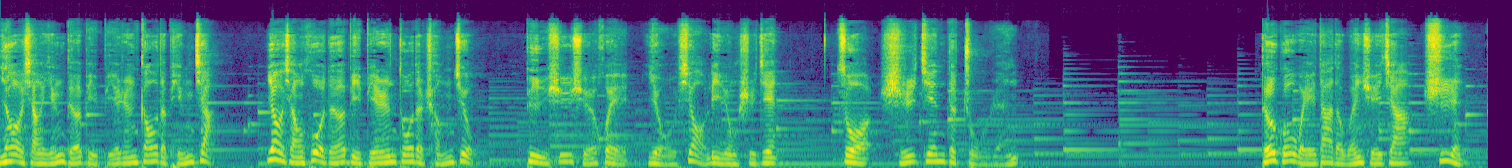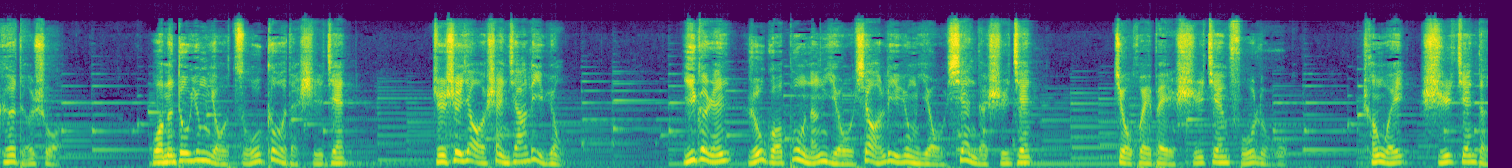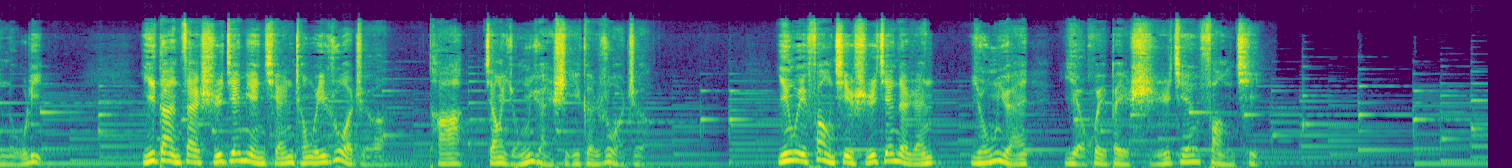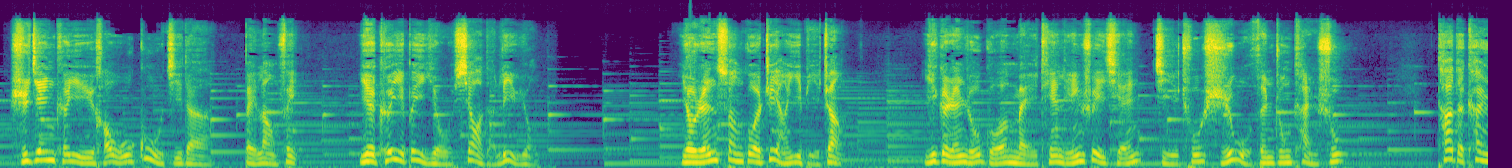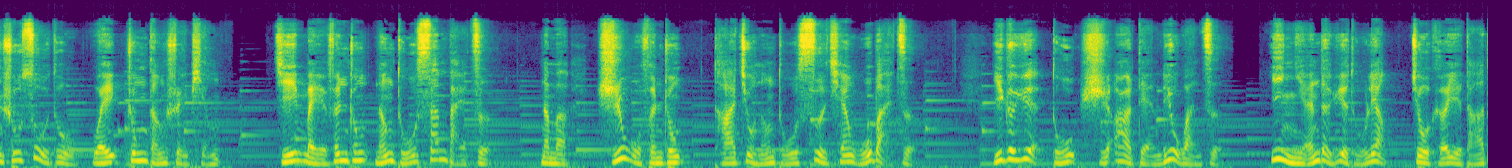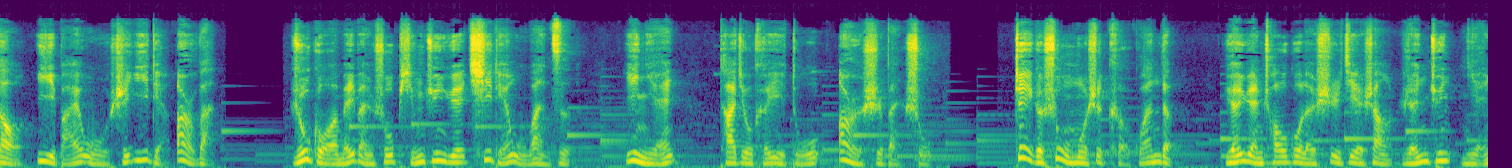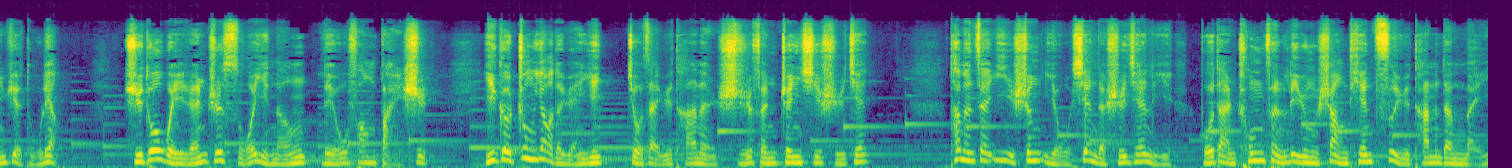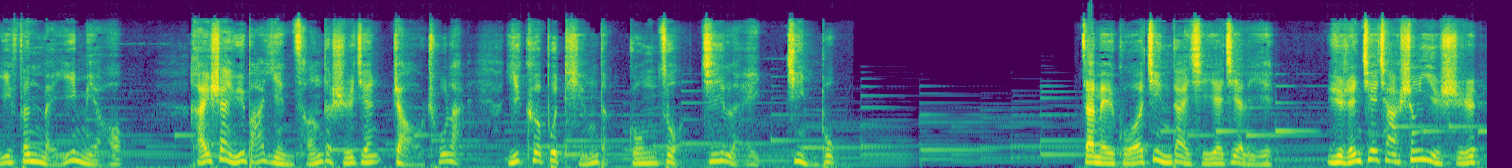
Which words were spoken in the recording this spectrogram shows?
要想赢得比别人高的评价，要想获得比别人多的成就，必须学会有效利用时间，做时间的主人。德国伟大的文学家、诗人歌德说：“我们都拥有足够的时间，只是要善加利用。一个人如果不能有效利用有限的时间，就会被时间俘虏，成为时间的奴隶。一旦在时间面前成为弱者，他将永远是一个弱者。因为放弃时间的人，永远也会被时间放弃。”时间可以毫无顾忌地被浪费，也可以被有效地利用。有人算过这样一笔账：一个人如果每天临睡前挤出十五分钟看书，他的看书速度为中等水平，即每分钟能读三百字，那么十五分钟他就能读四千五百字，一个月读十二点六万字，一年的阅读量。就可以达到一百五十一点二万。如果每本书平均约七点五万字，一年他就可以读二十本书。这个数目是可观的，远远超过了世界上人均年阅读量。许多伟人之所以能流芳百世，一个重要的原因就在于他们十分珍惜时间。他们在一生有限的时间里，不但充分利用上天赐予他们的每一分每一秒，还善于把隐藏的时间找出来，一刻不停地工作、积累、进步。在美国近代企业界里，与人接洽生意时，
